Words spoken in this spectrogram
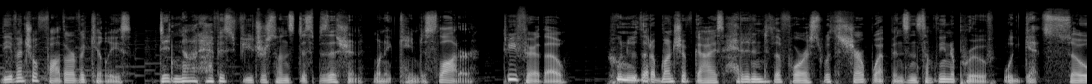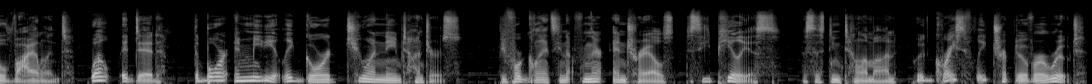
the eventual father of Achilles, did not have his future son's disposition when it came to slaughter. To be fair, though, who knew that a bunch of guys headed into the forest with sharp weapons and something to prove would get so violent? Well, it did. The boar immediately gored two unnamed hunters. Before glancing up from their entrails to see Peleus assisting Telamon, who had gracefully tripped over a root.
